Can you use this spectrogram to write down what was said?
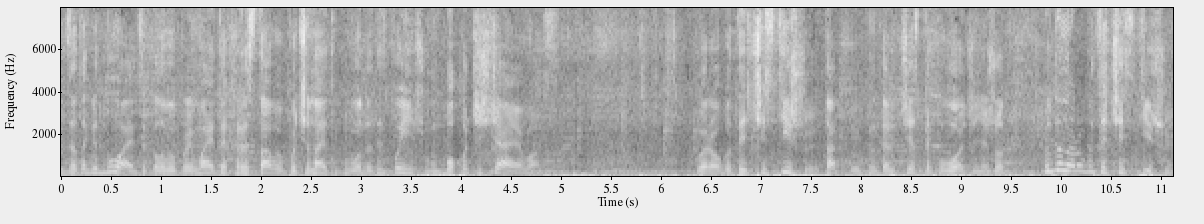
І це так відбувається, коли ви приймаєте Христа, ви починаєте поводитись по-іншому. Бог очищає вас. Ви робитесь чистішою, так? Як він каже, чисте поводження. Що? Людина робиться чистішою.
